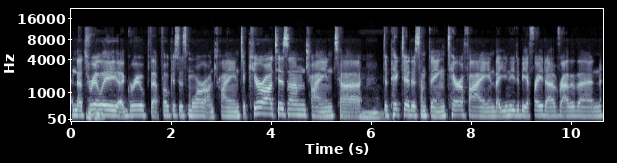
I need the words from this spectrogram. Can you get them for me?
And that's mm-hmm. really a group that focuses more on trying to cure autism, trying to mm. depict it as something terrifying that you need to be afraid of rather than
